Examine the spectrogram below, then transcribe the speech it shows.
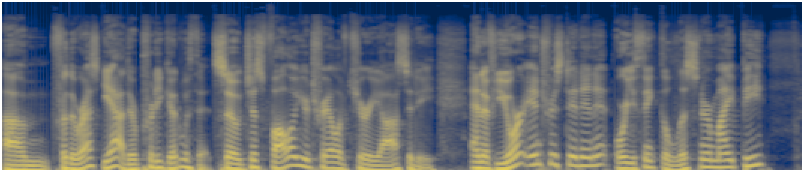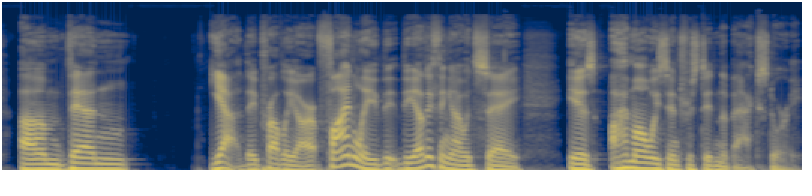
um, for the rest, yeah, they're pretty good with it. So just follow your trail of curiosity. And if you're interested in it or you think the listener might be, um, then Yeah, they probably are. Finally, the, the other thing I would say is I'm always interested in the backstory.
